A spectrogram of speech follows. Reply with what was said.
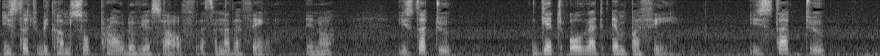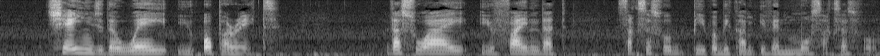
You start to become so proud of yourself. That's another thing, you know? You start to get all that empathy. You start to change the way you operate. That's why you find that successful people become even more successful.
